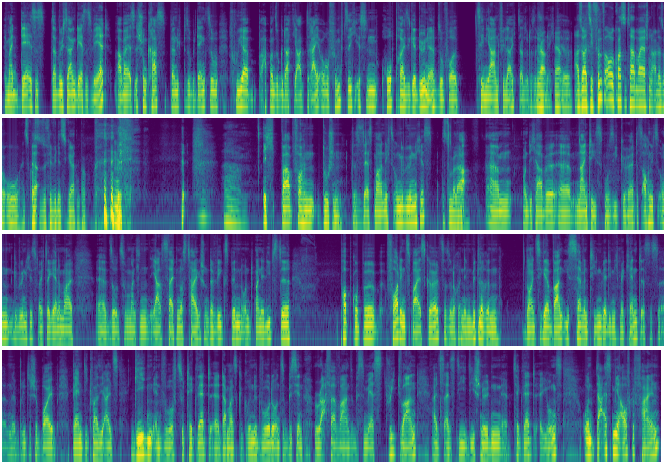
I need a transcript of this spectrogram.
Ich meine, der ist es, da würde ich sagen, der ist es wert, aber es ist schon krass, wenn ich so bedenke, so früher hat man so gedacht, ja, 3,50 Euro ist ein hochpreisiger Döner, so vor zehn Jahren vielleicht. Also das ist ja, schon echt. ja. Äh, Also als die 5 Euro gekostet haben, war ja schon alle so, oh, jetzt kostet so viel wie eine Zigarettenpackung. ähm, ich war vorhin duschen. Das ist erstmal nichts Ungewöhnliches. Das tut mir leid. Ah, ähm, und ich habe äh, 90s Musik gehört. Das ist auch nichts Ungewöhnliches, weil ich da gerne mal äh, so zu manchen Jahreszeiten nostalgisch unterwegs bin. Und meine liebste Popgruppe vor den Spice Girls, also noch in den mittleren 90er, waren East 17. Wer die nicht mehr kennt, das ist äh, eine britische Boyband, die quasi als Gegenentwurf zu Take That äh, damals gegründet wurde und so ein bisschen rougher waren, so ein bisschen mehr Street waren als, als die, die schnöden äh, Take That-Jungs. Und da ist mir aufgefallen,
